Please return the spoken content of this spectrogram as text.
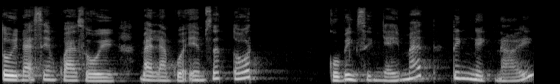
Tôi đã xem qua rồi, bài làm của em rất tốt. Cố bình sinh nháy mắt, tinh nghịch nói.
